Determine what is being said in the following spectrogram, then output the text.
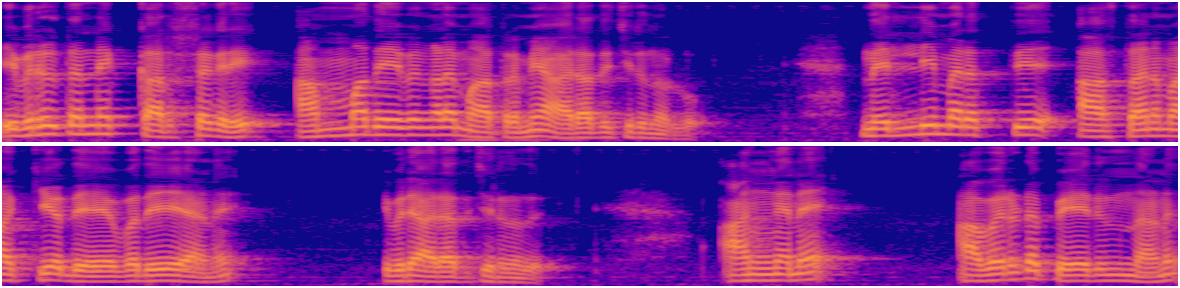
ഇവരിൽ തന്നെ കർഷകർ അമ്മ ദൈവങ്ങളെ മാത്രമേ ആരാധിച്ചിരുന്നുള്ളൂ. നെല്ലിമരത്തെ ആസ്ഥാനമാക്കിയ ദേവതയെയാണ് ഇവർ ആരാധിച്ചിരുന്നത്. അങ്ങനെ അവരുടെ പേരിൽ നിന്നാണ്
